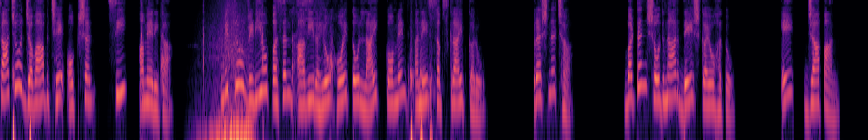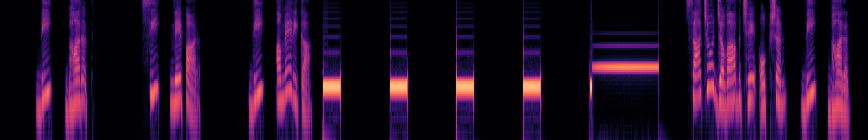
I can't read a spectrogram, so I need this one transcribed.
સાચો જવાબ છે ઓપ્શન સી, અમેરિકા. મિત્રો, વિડિયો પસંદ આવી રહ્યો હોય તો લાઈક, કોમેન્ટ અને સબસ્ક્રાઇબ કરો. પ્રશ્ન છ. બટન શોધનાર દેશ કયો હતો? A, Japan. B, Bharat. C, Nepal. D, America. સાચો જવાબ છે ઓપ્શન બી, ભારત.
